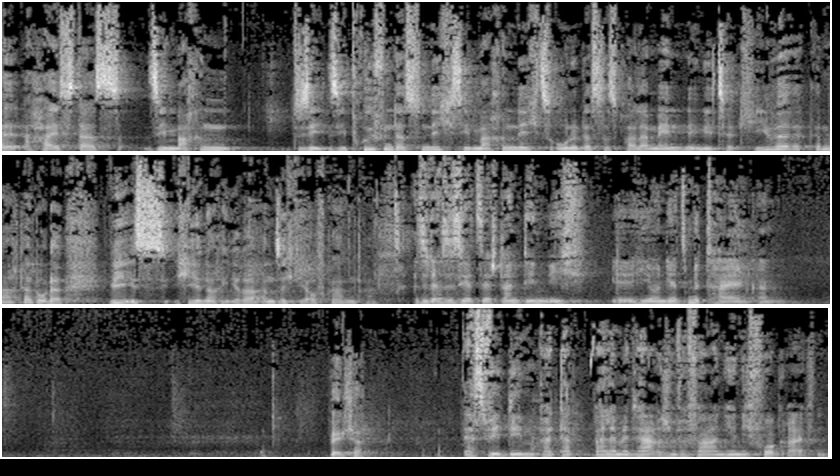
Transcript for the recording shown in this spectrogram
Äh, heißt das, Sie machen Sie, Sie prüfen das nicht, Sie machen nichts, ohne dass das Parlament eine Initiative gemacht hat? Oder wie ist hier nach Ihrer Ansicht die Aufgabenteilung? Also das ist jetzt der Stand, den ich äh, hier und jetzt mitteilen kann. Welcher? Dass wir dem parlamentarischen Verfahren hier nicht vorgreifen.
